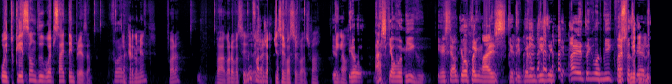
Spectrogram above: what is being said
8. Criação de website da empresa. Fora. Internamente? Fora? Vá, agora vocês. Fora. pessoas Já conhecem as vossas vozes. Vá. Miguel. Eu acho que é o amigo. Este é o que eu apanho mais. Que é tipo, quando me dizem que ah, eu tenho um amigo que vai meu sobrinho, fazer.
